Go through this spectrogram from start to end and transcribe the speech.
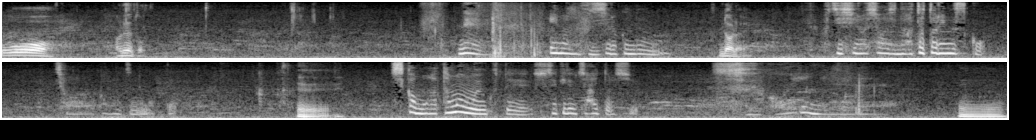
おおありがとうねえ、今の藤代くんだよね。誰？藤代商事の跡取り息子。超お金持ちになって。えしかも頭も良くて、首席でうち入ったらしいよ。すごいよね。えうん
